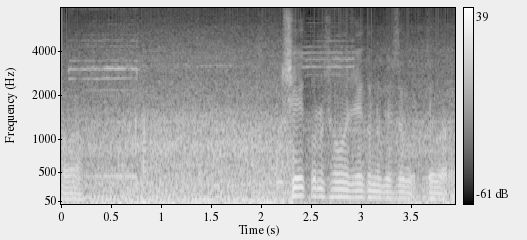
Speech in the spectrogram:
হওয়া। যে কোনো সময় যে কোনো কিছু করতে পারে।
